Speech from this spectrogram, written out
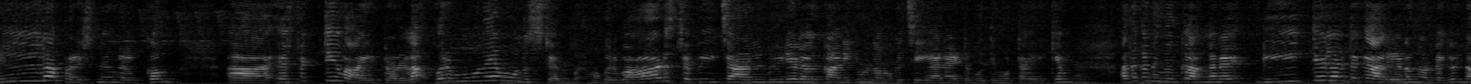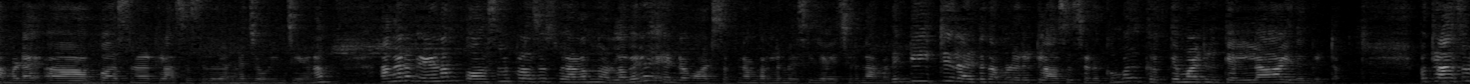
എല്ലാ പ്രശ്നങ്ങൾക്കും എഫക്റ്റീവ് ആയിട്ടുള്ള ഒരു മൂന്നേ മൂന്ന് സ്റ്റെപ്പ് നമുക്ക് ഒരുപാട് സ്റ്റെപ്പ് ഈ ചാനൽ വീഡിയോയിലൊക്കെ കാണിക്കുമ്പോൾ നമുക്ക് ചെയ്യാനായിട്ട് ബുദ്ധിമുട്ടായിരിക്കും. അതൊക്കെ നിങ്ങൾക്ക് അങ്ങനെ ഡീറ്റെയിൽ ആയിട്ടൊക്കെ അറിയണമെന്നുണ്ടെങ്കിൽ നമ്മുടെ പേഴ്സണൽ ക്ലാസ്സസിൽ തന്നെ ജോയിൻ ചെയ്യണം. അങ്ങനെ വേണം പേഴ്സണൽ ക്ലാസ്സസ് വേണം എന്നുള്ളവർ എന്റെ വാട്സപ്പ് നമ്പറിൽ മെസ്സേജ് അയച്ചിരുന്നാൽ മതി. ഡീറ്റെയിൽ ആയിട്ട് നമ്മളൊരു ക്ലാസ്സസ് എടുക്കുമ്പോൾ കൃത്യമായിട്ട് നിങ്ങൾക്ക് എല്ലാ ഇതും കിട്ടും. ഇപ്പൊ ക്ലാസ്സിൽ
